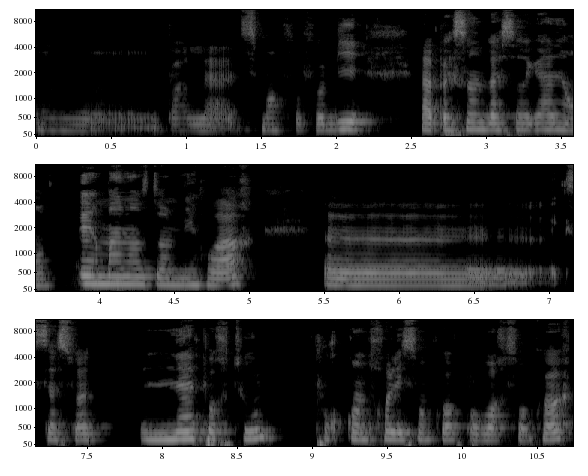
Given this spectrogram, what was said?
on parle de la dysmorphophobie, la personne va se regarder en permanence dans le miroir, que ça soit n'importe où pour contrôler son corps, pour voir son corps.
